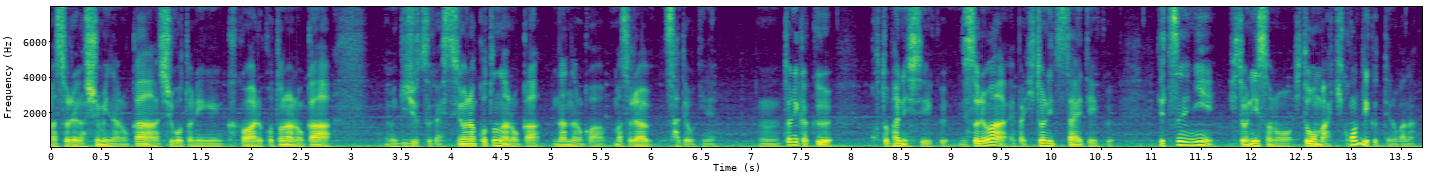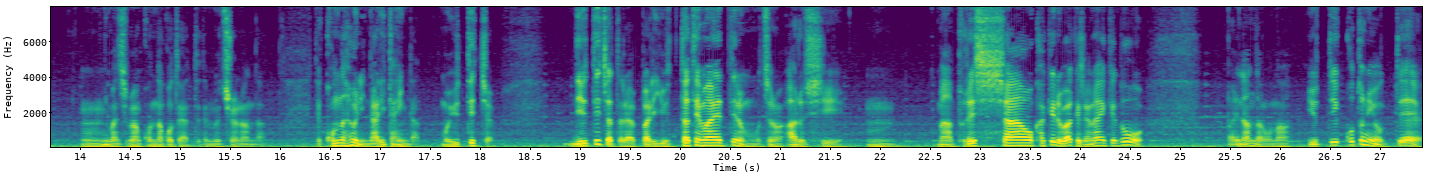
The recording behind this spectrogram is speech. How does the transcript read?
あ、それが趣味なのか仕事に関わることなのか技術が必要なことなのか何なのか、まあ、それはさておきね、うん、とにかく言葉にしていく。でそれはやっぱり人に伝えていく。で常に人にその人を巻き込んでいくっていうのかな、うん、今自分はこんなことやってて夢中なんだ。でこんな風になりたいんだ。もう言ってっちゃう。言ってっちゃったらやっぱり言った手前っていうのももちろんあるし、うん、まあプレッシャーをかけるわけじゃないけどやっぱりなんだろうな。言っていくことによって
